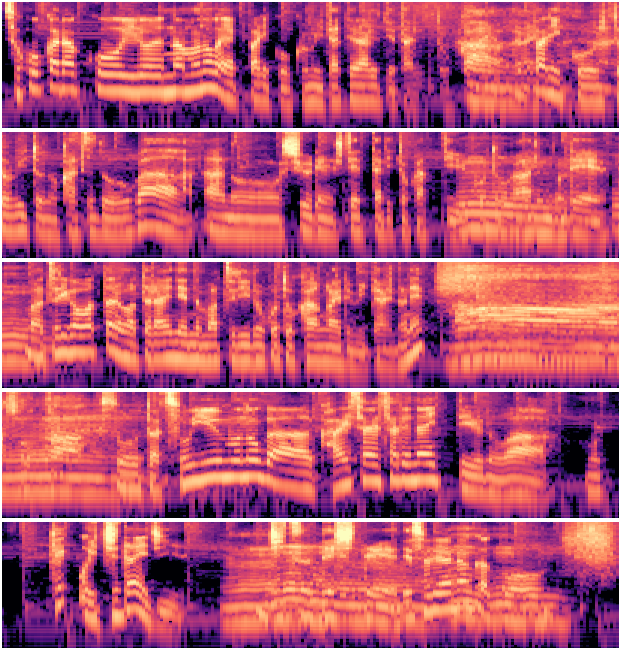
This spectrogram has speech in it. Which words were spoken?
そこからこういろいろなものがやっぱりこう組み立てられてたりとか、やっぱりこう人々の活動があの修練してったりとかっていうことがあるので、祭りが終わったらまた来年の祭りのことを考えるみたいなね。あそうか。そうだそういうものが開催されないっていうのはもう結構一大事実でしてでそれはなんかこう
